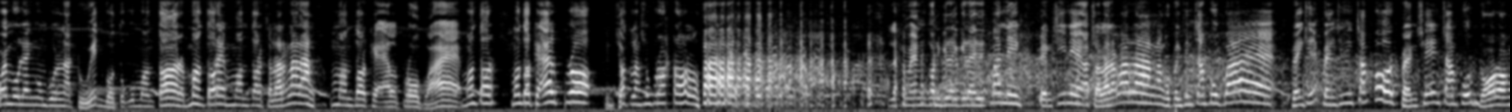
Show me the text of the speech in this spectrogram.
Kowe mulai ngumpulna duit nggo tuku motor, montore motor larang-larang, motor GL Pro bae, motor motor GL Pro, genjot langsung protol. lah men kon kira-kira irit maning bensinnya aja larang-larang nganggo bensin campur bae bensinnya bensin campur bensin campur dorong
